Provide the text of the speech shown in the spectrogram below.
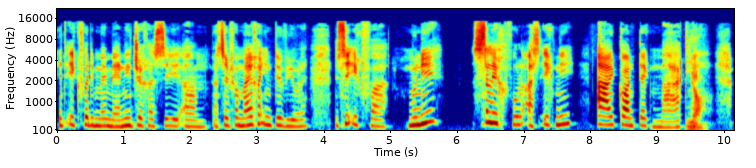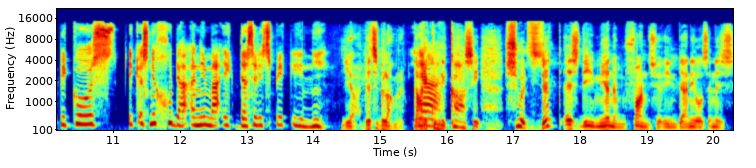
het ek vir die, my manager gesê um as hy vir my geïnterview het dis sê ek vir moenie sleg voel as ek nie eye contact maak nie ja. because ek is nie goed daarin nie maar ek disrespek u nie Ja, dit is belangrik. Daardie ja. kommunikasie. So dit is die mening van Sherin Daniels en is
